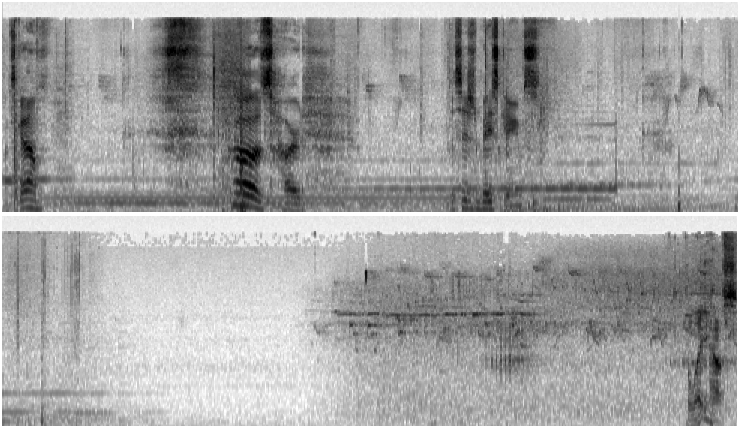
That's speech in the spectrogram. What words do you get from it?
Let's go. Oh, it's hard. Decision based games. Lighthouse.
